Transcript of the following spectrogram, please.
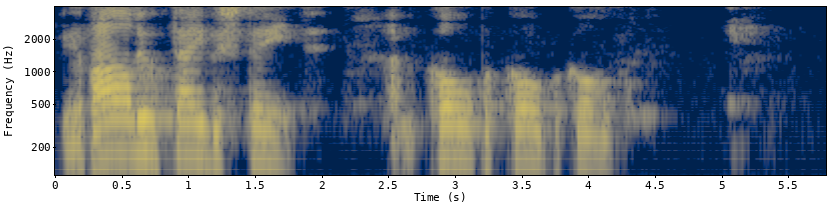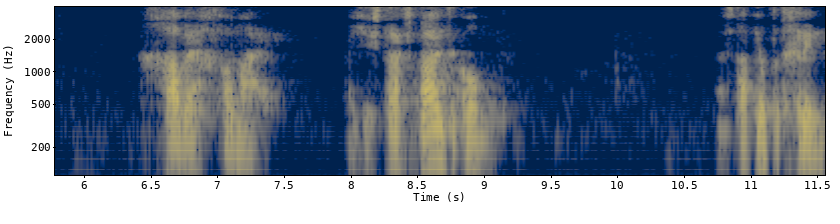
U hebt al uw tijd besteed aan kopen, kopen, kopen. Ga weg van mij. Als je straks buiten komt, dan stap je op het grind.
